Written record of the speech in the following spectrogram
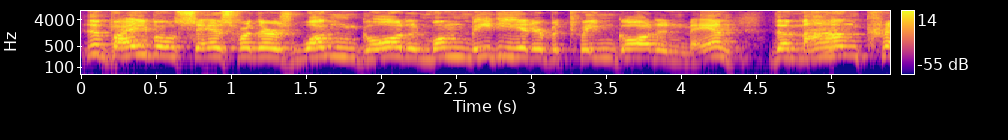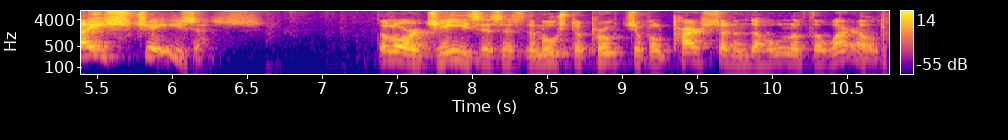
The Bible says, For there's one God and one mediator between God and man, the man Christ Jesus. The Lord Jesus is the most approachable person in the whole of the world.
